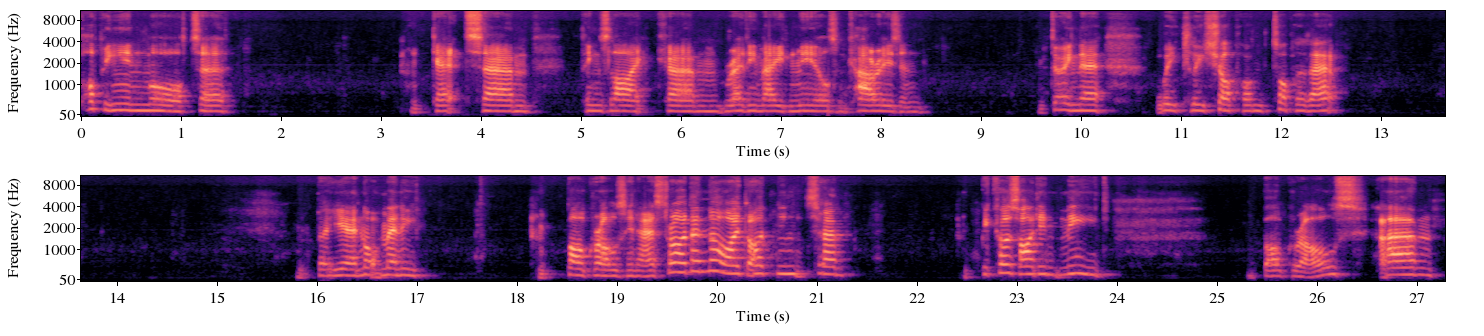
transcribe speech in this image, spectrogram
popping in more to get um, things like um, ready-made meals and curries and doing their weekly shop on top of that. But yeah, not many bog rolls in Asda. I don't know. I, I didn't um, because I didn't need bog rolls. Um,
